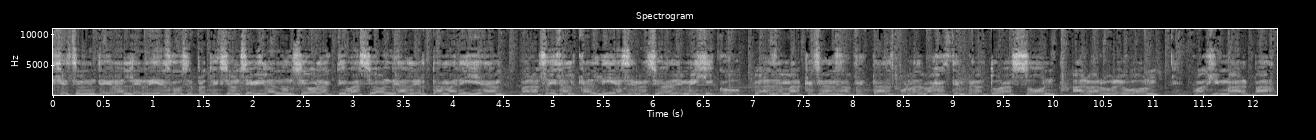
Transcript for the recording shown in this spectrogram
Gestión Integral de Riesgos y Protección Civil anunció la activación de alerta amarilla para seis alcaldías en la Ciudad de México. Las demarcaciones afectadas por las bajas temperaturas son Álvaro Obregón, Coajimalpa,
